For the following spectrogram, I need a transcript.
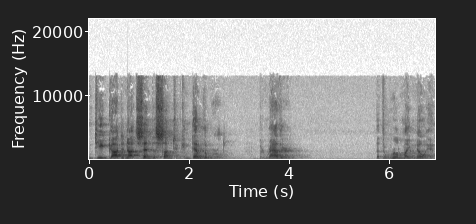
Indeed, God did not send the Son to condemn the world, but rather that the world might know him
